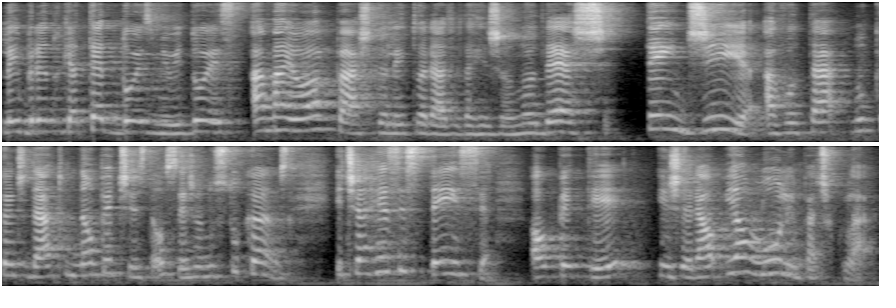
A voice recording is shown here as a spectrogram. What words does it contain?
Lembrando que até 2002, a maior parte do eleitorado da região Nordeste tendia a votar no candidato não petista, ou seja, nos tucanos, e tinha resistência ao PT em geral e ao Lula em particular.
